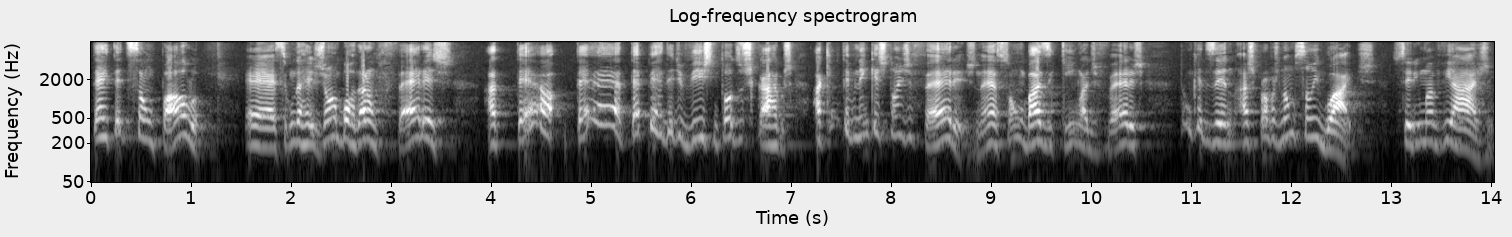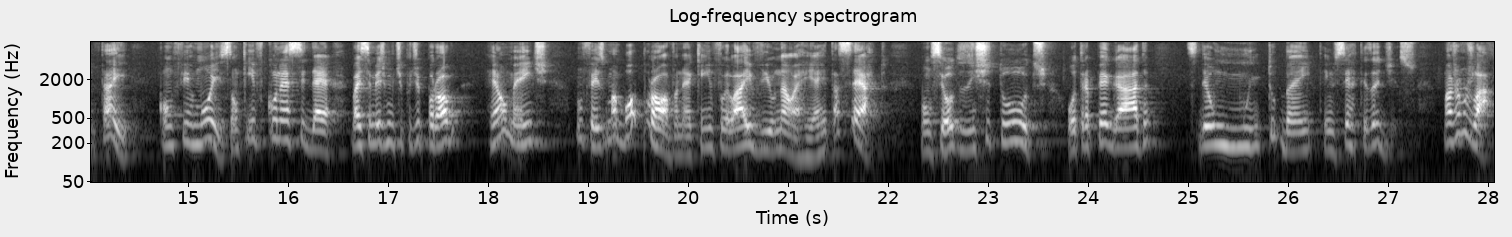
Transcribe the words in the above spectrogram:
TRT de São Paulo, é, segunda região, abordaram férias até, até, até perder de vista em todos os cargos. Aqui não teve nem questões de férias, né? Só um basiquinho lá de férias. Então, quer dizer, as provas não são iguais. Seria uma viagem. Tá aí, confirmou isso. Então, quem ficou nessa ideia, vai ser o mesmo tipo de prova, realmente não fez uma boa prova, né? Quem foi lá e viu, não, RR tá certo. Vão ser outros institutos, outra pegada. Se deu muito bem, tenho certeza disso. Mas vamos lá.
